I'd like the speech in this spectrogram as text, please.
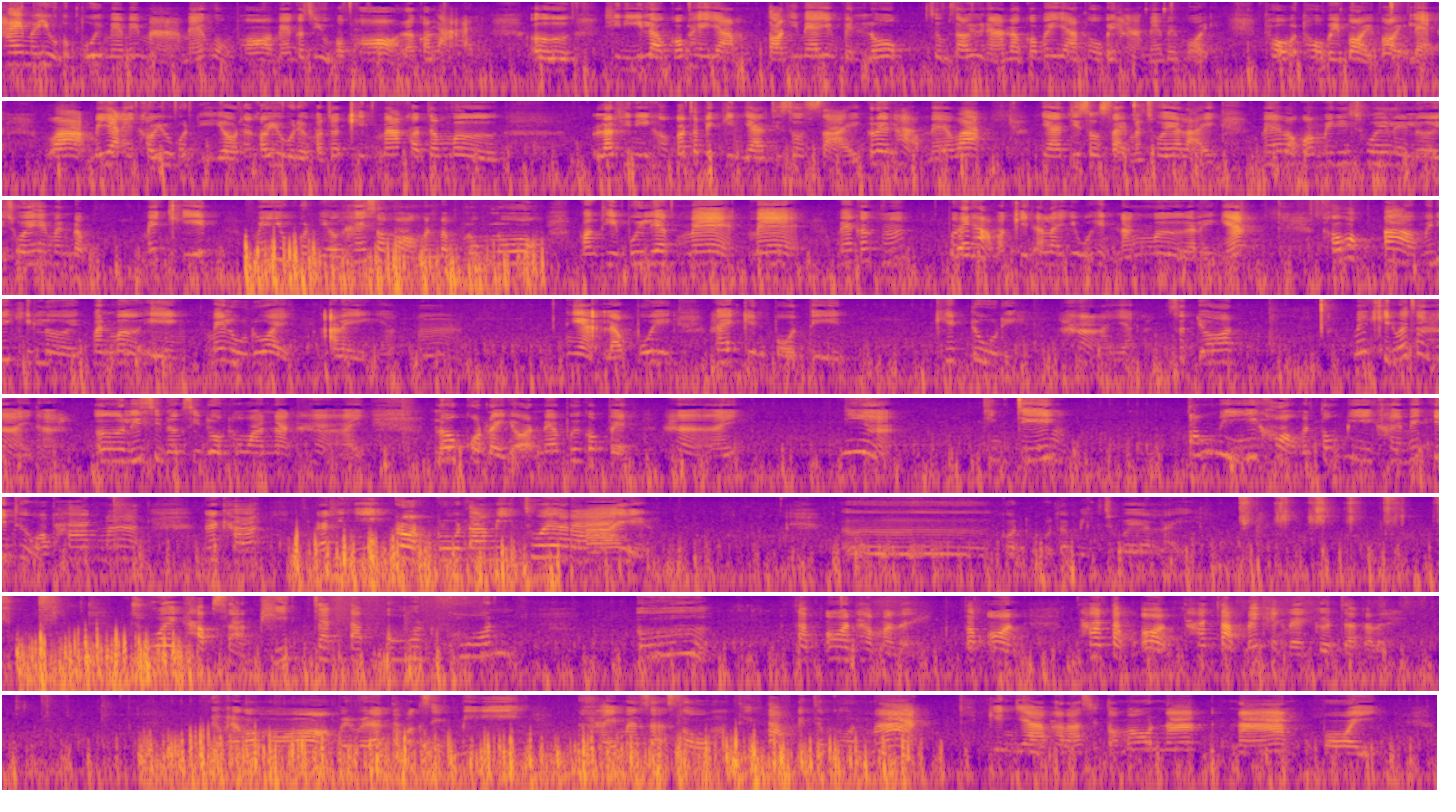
ให้มาอยู่กับปุ้ยแม่ไม่มาแม่ห่วงพ่อ แม่ก็จะอยู่กับพ่อแล้วก็หลาน เออ ทีนี้เราก็พยายามตอนที่แม่ยังเป็นโรคซึมเศร้าอยู่นะ เราก็พยายามโทรไปหาแม่บ่อยๆโทรโทรไปบ่อยๆแหละ ว่าไม่อยากให้เขาอยู่คนเดียว ถ้าเขาอยู่คนเดียวเขาจะคิดมากเขาจะเมือ แล้วทีนี้เขาก็จะไปกินยาจิตสดใสก็เลยถามแม่ว่ายาจิตสดใสมันช่วยอะไร แม่บอกว่าไม่ได้ช่วยอะไรเลย ช่วยให้มันแบบไม่คิด ไม่อยู่คนเดียวให้สมองมันแบบโล่งๆบางทีปุ้ยเรียกแม่แม่ แม่ก็หึปุ้ยถามว่าคิดอะไรอยู่เห็นนั่งมืออะไรเงี้ยเขาบอกเปล่าไม่ได้คิดเลย มันเมอเองไม่รู้ด้วยอะไรอย่างเงี้ยอืมเนี่ยแล้วปุ้ยให้กินโปรตีน คิดดูดิหายอะสุดยอด ไม่คิดว่าจะหายนะ เออลิสีเรืองสีดวงทวารหนักหายโรคกรดไหลย้อนแม่ปุ้ยก็เป็นหาย เนี่ย จริงๆ ต้องมีของมันต้องมีใครไม่กินถือว่าพลาดมากนะคะ แล้วทีนี้กรดกรูตามิช่วยอะไร เออกรดกลูตามิกช่วยอะไร ช่วยขับสารพิษจากตับอ่อนคน เออ ตับอ่อนทำอะไร ตับอ่อน ถ้าตับอ่อน ถ้าตับไม่แข็งแรงเกิดจากอะไร ดื่มแอลกอฮอล์เป็นไวรัสตับอักเสบบีไขมันสะสมที่ตับเป็นจำนวนมาก กินยาพาราเซตามอลนานนานบ่อย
